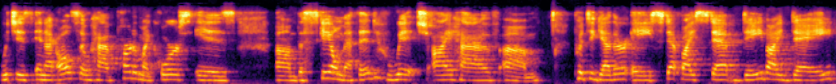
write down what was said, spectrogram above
which is, and I also have part of my course is um, the scale method, which I have um, put together a step by step, day by day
